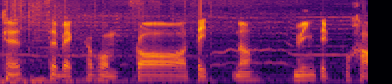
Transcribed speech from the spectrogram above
เคสเซเบกครับผมก็ติดเนาะวิ่งติดภูเขา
